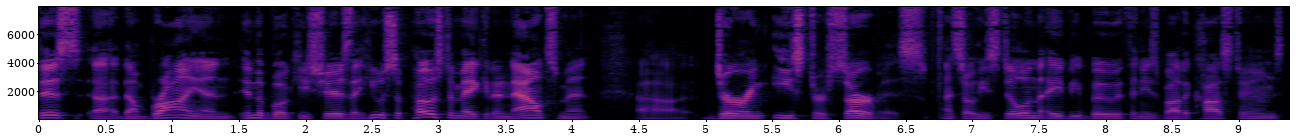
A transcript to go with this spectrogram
this uh, now brian in the book he shares that he was supposed to make an announcement uh, during easter service and so he's still in the av booth and he's by the costumes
